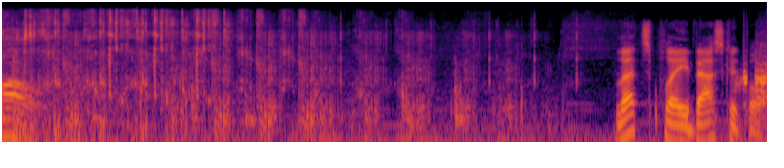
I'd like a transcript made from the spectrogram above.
Hello. Let's play basketball.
